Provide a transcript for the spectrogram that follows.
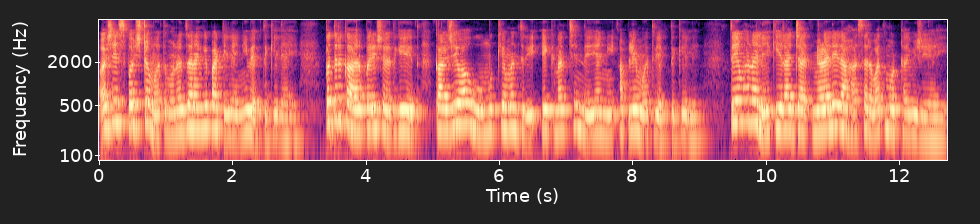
असे स्पष्ट मत मनोज जरांगे पाटील यांनी व्यक्त केले आहे. पत्रकार परिषद घेत काळजीवाहू मुख्यमंत्री एकनाथ शिंदे यांनी आपले मत व्यक्त केले. ते म्हणाले की राज्यात मिळालेला हा सर्वात मोठा विजय आहे.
